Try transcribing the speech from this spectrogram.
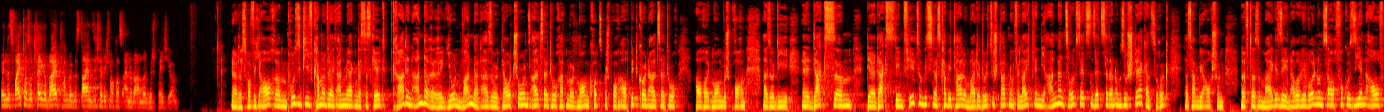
wenn es weiter so träge bleibt, haben wir bis dahin sicherlich noch das ein oder andere Gespräch hier. Ja, das hoffe ich auch. Ähm, positiv kann man vielleicht anmerken, dass das Geld gerade in andere Regionen wandert. Also Dow Jones Allzeithoch hatten wir heute Morgen kurz besprochen, auch Bitcoin Allzeithoch auch heute Morgen besprochen. Also die äh, DAX, ähm, der DAX, dem fehlt so ein bisschen das Kapital, um weiter durchzustarten. Und vielleicht, wenn die anderen zurücksetzen, setzt er dann umso stärker zurück. Das haben wir auch schon öfters mal gesehen. Aber wir wollen uns auch fokussieren auf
